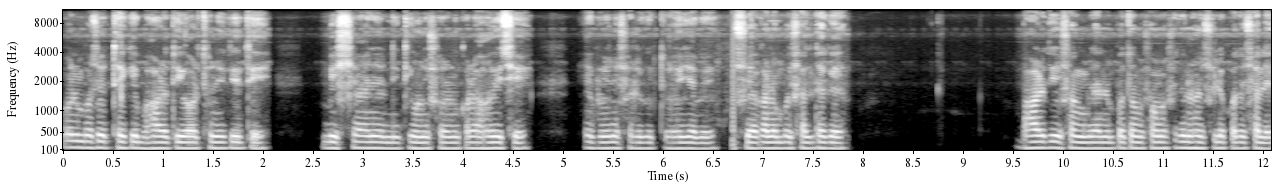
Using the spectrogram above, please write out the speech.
কোন বছর থেকে ভারতীয় অর্থনীতিতে বিশ্বায়নের নীতি অনুসরণ করা হয়েছে? এই প্রশ্নের সঠিক উত্তর হয়ে যাবে উনিশশো একানব্বই সাল থেকে। ভারতীয় সংবিধানের প্রথম সংশোধন হয়েছিল কত সালে?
